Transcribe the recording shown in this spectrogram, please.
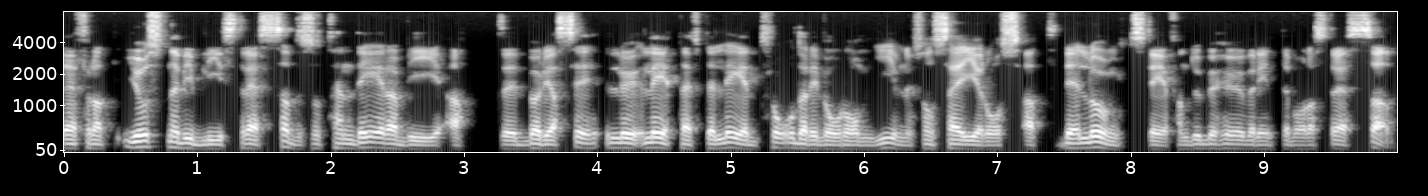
Därför att just när vi blir stressade så tenderar vi att börja se, leta efter ledtrådar i vår omgivning som säger oss att det är lugnt Stefan, du behöver inte vara stressad.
